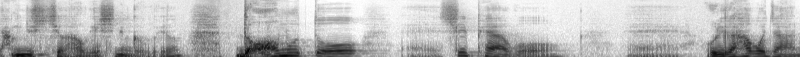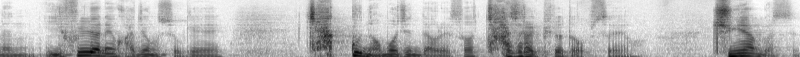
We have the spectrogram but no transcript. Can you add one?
양육시켜 가고 계시는 거고요. 너무 또 에, 실패하고 에, 우리가 하고자 하는 이 훈련의 과정 속에 자꾸 넘어진다 그래서 좌절할 필요도 없어요. 중요한 것은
